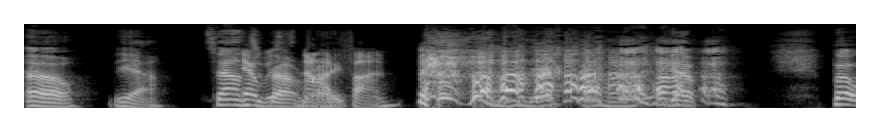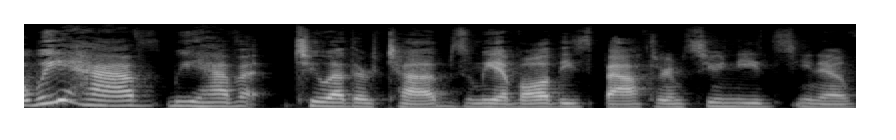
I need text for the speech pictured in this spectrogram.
Oh, yeah. Sounds it was about not right. fun. Yep. but we have we have uh, two other tubs and we have all these bathrooms who needs you know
